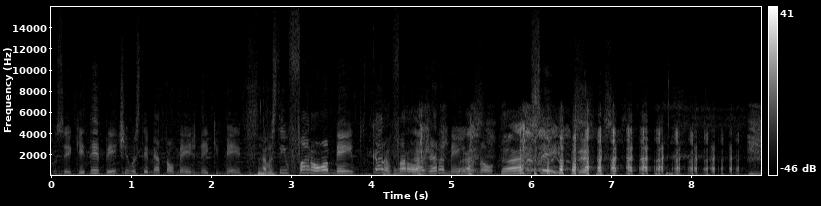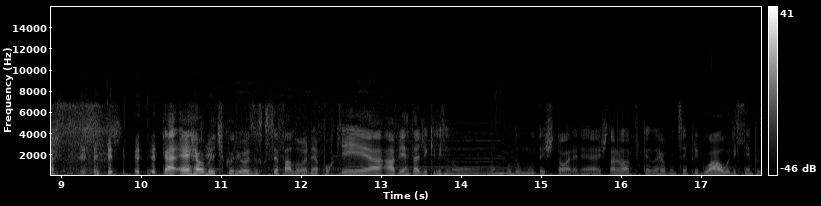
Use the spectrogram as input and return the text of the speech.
não sei o que. De repente você tem Metal Man, Snake Man. Aí você tem o Faraó Man. Cara, o Faraó já era Man ou não? Eu não sei. Cara, é realmente curioso isso que você falou, né? Porque a, a, verdade é que eles não, não mudam muito a história, né? A história ela fica realmente sempre igual, eles sempre.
